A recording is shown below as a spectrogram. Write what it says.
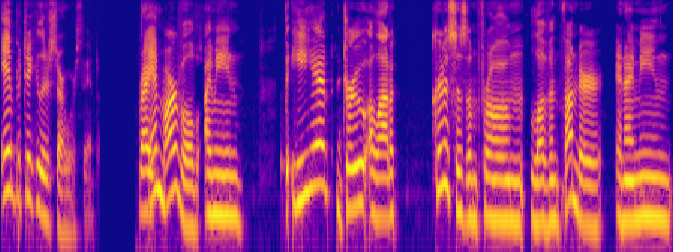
in particular Star Wars fandom, right? And Marvel. I mean, he had drew a lot of criticism from Love and Thunder. And I mean,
